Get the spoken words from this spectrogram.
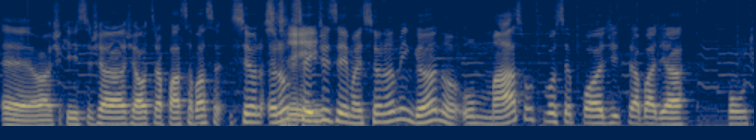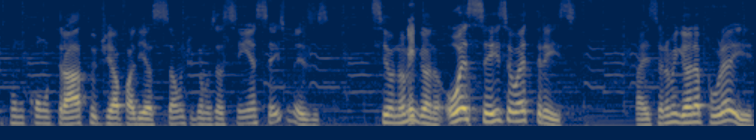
É, eu acho que isso já, já ultrapassa bastante. Se eu, eu não Sim. sei dizer, mas se eu não me engano, o máximo que você pode trabalhar com tipo, um contrato de avaliação, digamos assim, é seis meses. Se eu não me engano. Ou é seis ou é três. Mas se eu não me engano, é por aí.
